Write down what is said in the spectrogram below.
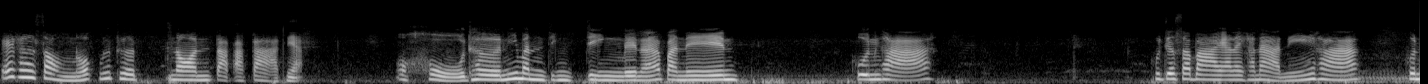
เอ๊ะเธอส่องนกหรือเธอนอนตากอากาศเนี่ย โอ้โห เธอนี่มันจริง ๆ เลยนะปาเนน คุณคะ คุณจะสบายอะไรขนาดนี้คะ คุณ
